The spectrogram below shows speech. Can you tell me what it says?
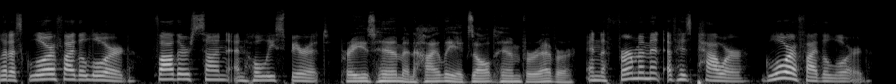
Let us glorify the Lord, Father, Son, and Holy Spirit. Praise him and highly exalt him forever. In the firmament of his power, glorify the Lord.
